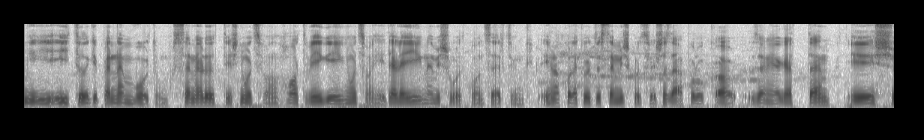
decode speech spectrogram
mi így tulajdonképpen nem voltunk szem előtt, és 86 végéig, 87 elejéig nem is volt koncertünk. Én akkor leköltöztem Miskolcra, és az ápolókkal zenélgettem, és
